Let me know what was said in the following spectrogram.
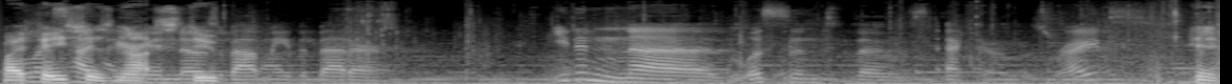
My The less face is not stupid. about me, the better. You didn't uh, listen to those echoes, right?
